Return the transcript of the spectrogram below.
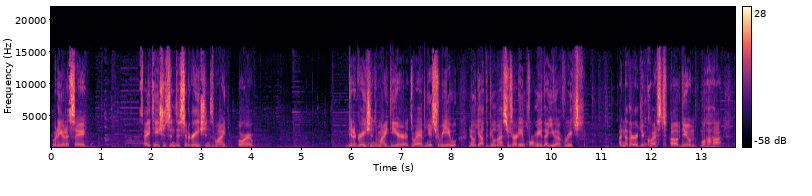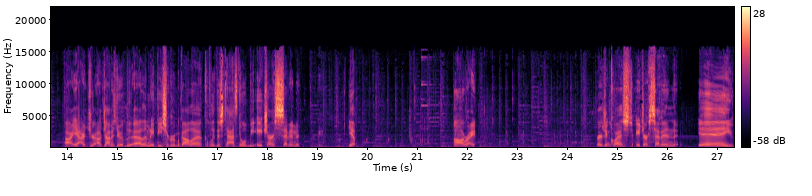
What do you gotta say? Salutations and disintegrations, my or denigrations, my dear. Do I have news from you? No doubt the Guildmaster's already informed you that you have reached another urgent quest of doom. Wahaha. Alright, yeah, our, our, job is to uh, eliminate the Shagaru Magala, complete this task, and we'll be HR 7. Yep. Alright. Urgent quest, HR 7. Yay!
